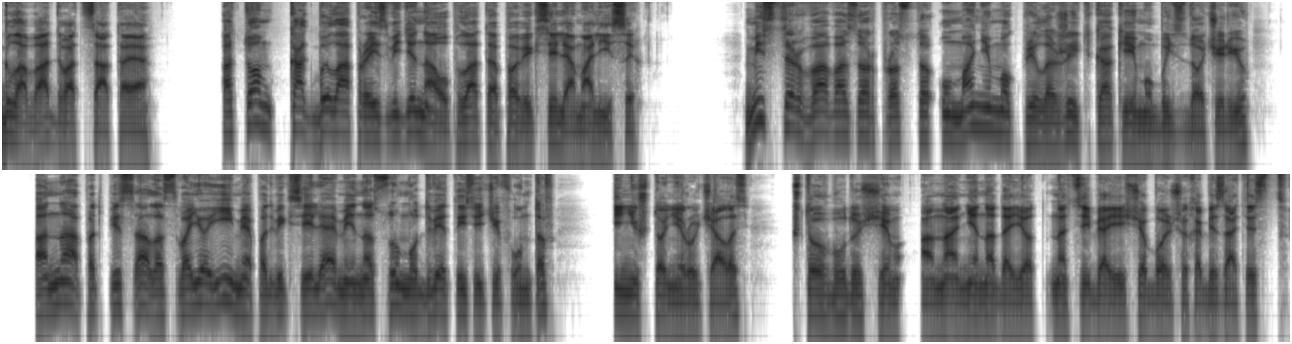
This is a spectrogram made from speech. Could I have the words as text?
глава 20. О том, как была произведена уплата по векселям Алисы. Мистер Вавазор просто ума не мог приложить, как ему быть с дочерью. Она подписала свое имя под векселями на сумму 2000 фунтов, и ничто не ручалось, что в будущем она не надает над себя еще больших обязательств.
